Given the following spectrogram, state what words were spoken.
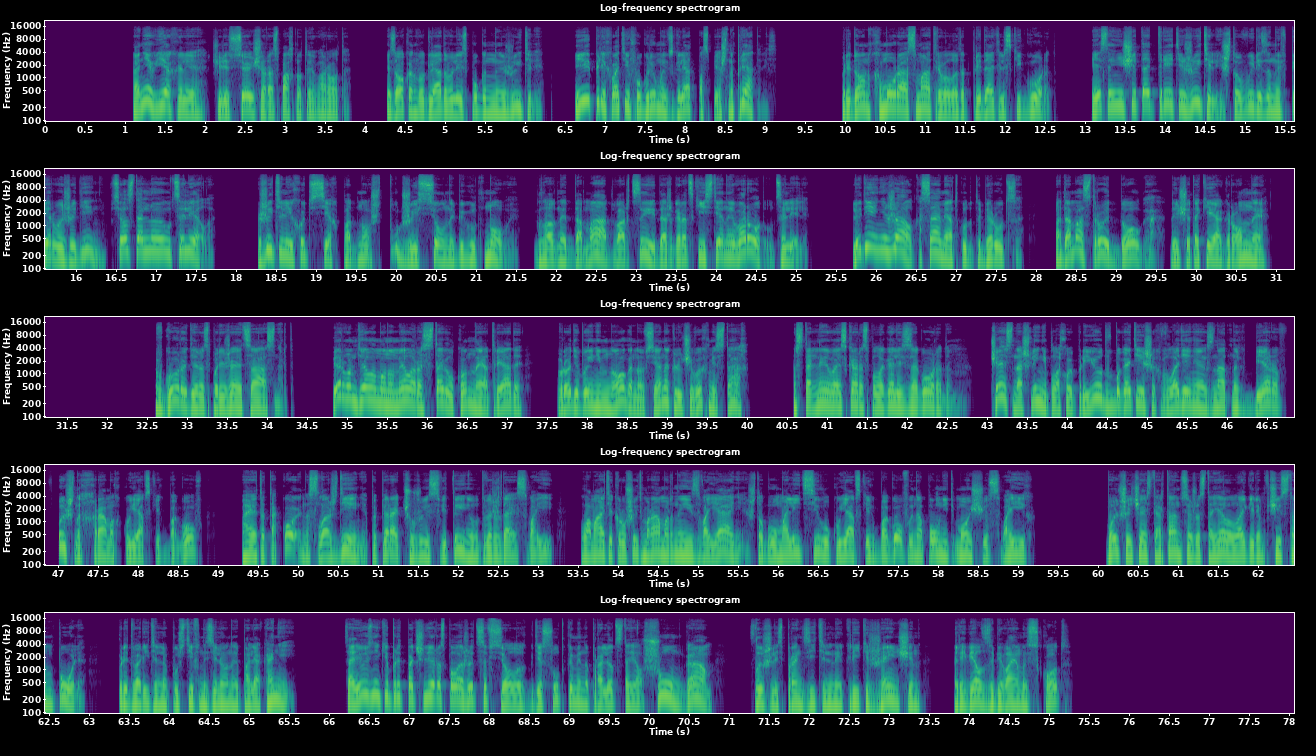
Они въехали через все еще распахнутые ворота. Из окон выглядывали испуганные жители и, перехватив угрюмый взгляд, поспешно прятались. Придон хмуро осматривал этот предательский город. Если не считать трети жителей, что вырезаны в первый же день, все остальное уцелело. Жителей хоть всех под нож, тут же из сел набегут новые. Главное, дома, дворцы и даже городские стены и ворота уцелели. Людей не жалко, сами откуда-то берутся. А дома строить долго, да еще такие огромные. В городе распоряжается Аснард. Первым делом он умело расставил конные отряды. Вроде бы и немного, но все на ключевых местах. Остальные войска располагались за городом. Часть нашли неплохой приют в богатейших владениях знатных беров, в пышных храмах куявских богов. А это такое наслаждение — попирать чужие святыни, утверждая свои — ломать и крушить мраморные изваяния, чтобы умолить силу куявских богов и наполнить мощью своих. Большая часть артан все же стояла лагерем в чистом поле, предварительно пустив на зеленые поля коней. Союзники предпочли расположиться в селах, где сутками напролет стоял шум, гам, слышались пронзительные крики женщин, ревел забиваемый скот,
